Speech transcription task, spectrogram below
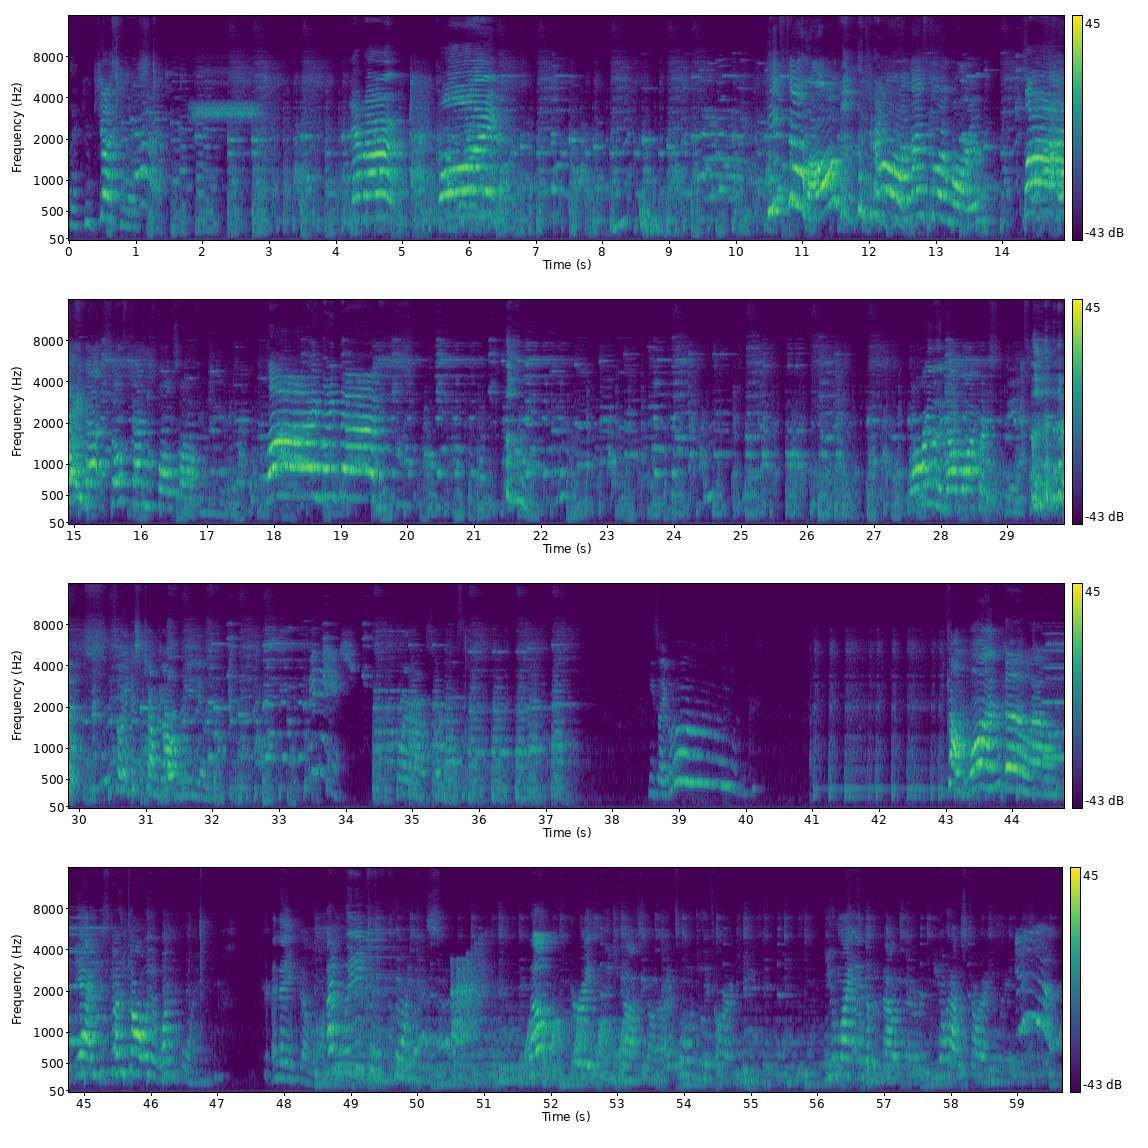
Like you just missed. Never! Coin! He fell off! oh, nice going. So Bye! fat, so fat he falls off. Bye! My bag! Wario did not participate, so he just jumped off immediately, Finish. going around circles. He's like, woo! He got one! Oh wow. Yeah, he just got, he got away with one coin. And then he fell off. I'm waiting because of points. Well, Great, Luigi got a star. I told you it's RNG. You might end up with Bowser. You don't have a star anyway. Yeah.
